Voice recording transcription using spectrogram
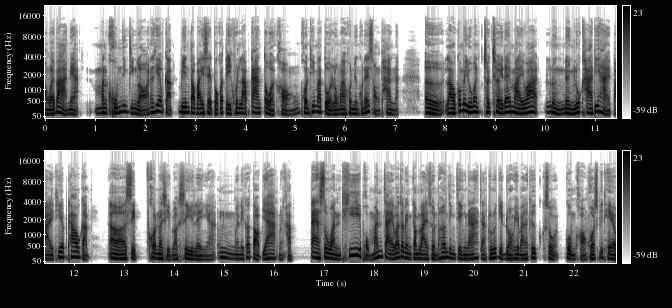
200 บาทเนี่ยมันคุ้มจริงๆหรอ ถ้าเทียบกับบินต่อใบเสร็จปกติคุณรับการตรวจของคนที่มาตรวจโรงพยาบาลคนหนึ่งคุณได้ 2,000อะ เออเราก็ไม่รู้มันชดเชยได้ไหมว่าหนึ่งหนึ่งลูกค้าที่หายไปเทียบเท่ากับเอ่อสิบคนมาฉีดวัคซีนอะไรเงี้ย อืมอันนี้ก็ตอบยากนะครับ แต่ส่วนที่ผมมั่นใจว่าจะเป็นกำไรส่วนเพิ่มจริงๆนะ จากธุรกิจโรงพยาบาลก็คือส่วนกลุ่มของ hospitel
